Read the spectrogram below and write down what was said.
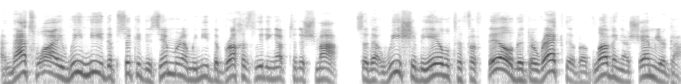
And that's why we need the Psukkah de Zimra and we need the brachas leading up to the Shema, so that we should be able to fulfill the directive of loving Hashem, your God.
